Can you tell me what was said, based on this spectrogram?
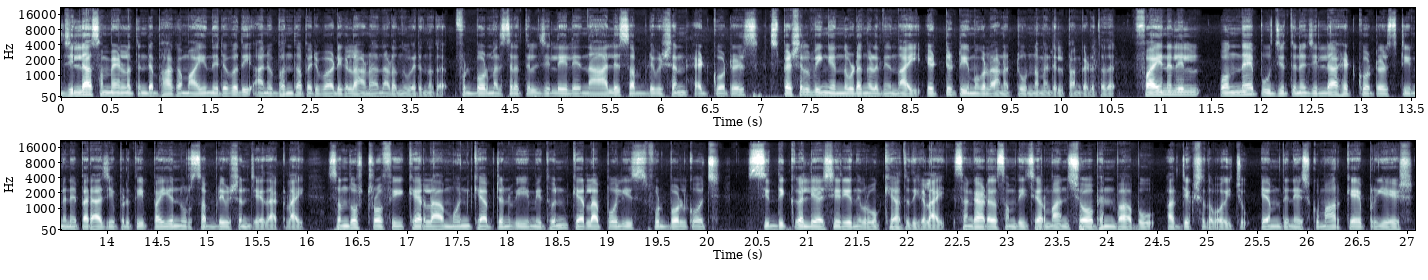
ജില്ലാ സമ്മേളനത്തിന്റെ ഭാഗമായി നിരവധി അനുബന്ധ പരിപാടികളാണ് നടന്നുവരുന്നത്. ഫുട്ബോൾ മത്സരത്തിൽ ജില്ലയിലെ നാല് sub division headquarters special wing എന്നിവിടങ്ങളിൽ നിന്നായി എട്ട് ടീമുകളാണ് ടൂർണമെന്റിൽ പങ്കെടുത്തത്. ഫൈനലിൽ ഒന്നേ പൂജ്യത്തിന് ജില്ലാ ഹെഡ്ക്വാർട്ടേഴ്സ് ടീമിനെ പരാജയപ്പെടുത്തി പയ്യന്നൂർ സബ് ഡിവിഷൻ ജേതാക്കളായി. സന്തോഷ് ട്രോഫി കേരള മുൻ captain V Mithun Kerala police football coach Siddique Kalliasseri എന്നിവർ മുഖ്യാതിഥികളായി. സംഘാടക സമിതി ചെയർമാൻ ശോഭൻ ബാബു അധ്യക്ഷത വഹിച്ചു. M. Dinesh Kumar K. Priyesh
